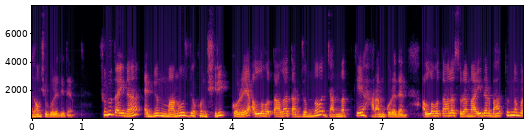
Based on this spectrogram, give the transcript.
ধ্বংস করে দিতেন। শুধু তাই না, একজন মানুষ যখন শিরিক করে, আল্লাহ তাআলা তার জন্য জান্নাতকে হারাম করে দেন। আল্লাহ তাআলা সূরা মাইদার 72 নম্বর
